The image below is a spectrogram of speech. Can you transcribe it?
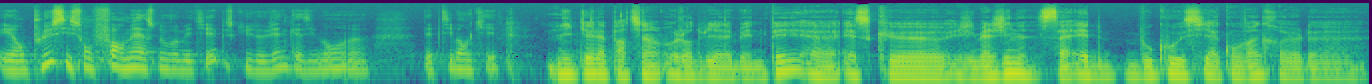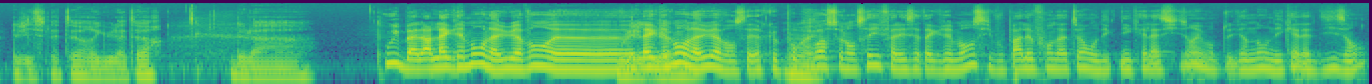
et en plus ils sont formés à ce nouveau métier puisqu'ils deviennent quasiment des petits banquiers. Nickel appartient aujourd'hui à la BNP. Est-ce que, j'imagine, ça aide beaucoup aussi à convaincre le législateur, régulateur de la oui, bah alors l'agrément, on l'a eu avant. Euh, l'agrément, on l'a eu avant. C'est-à-dire que pour pouvoir se lancer, il fallait cet agrément. Si vous parlez au fondateur, on dit que Nickel a 6 ans, ils vont te dire non, Nickel a 10 ans.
